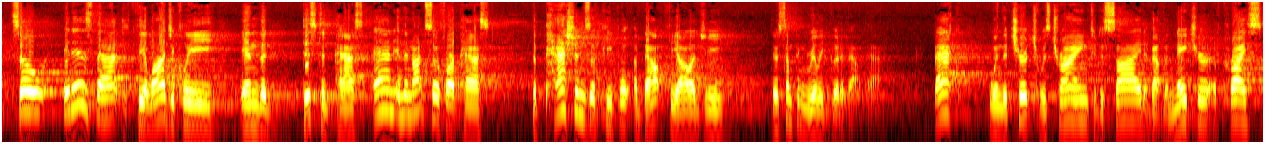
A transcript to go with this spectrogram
so it is that theologically, in the distant past and in the not so far past, the passions of people about theology, there's something really good about that. Back when the church was trying to decide about the nature of Christ,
